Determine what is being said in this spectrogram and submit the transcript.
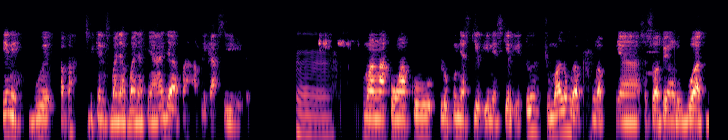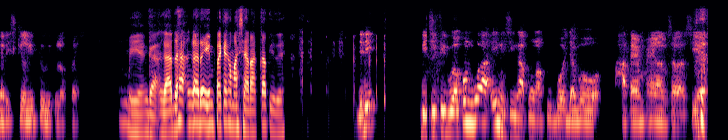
ini gue apa bikin sebanyak-banyaknya aja apa aplikasi gitu. Hmm. Cuma ngaku-ngaku lu punya skill ini skill itu, cuma lu nggak nggak punya sesuatu yang lu buat dari skill itu gitu loh, Fresh. Iya, nggak nggak ada nggak ada impact ke masyarakat gitu. ya. Jadi di CV gue pun gue ini sih ngaku-ngaku gue jago HTML misalnya CS,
